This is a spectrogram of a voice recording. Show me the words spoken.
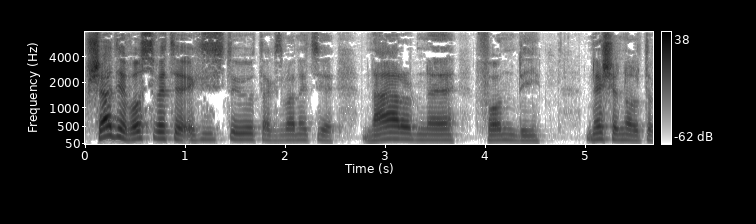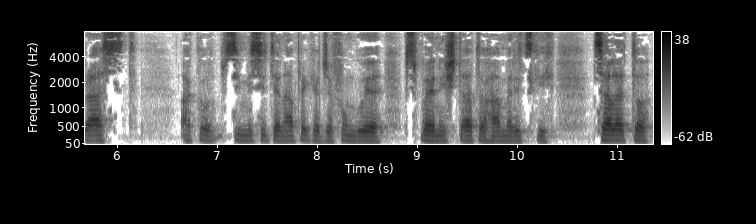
Všade vo svete existujú tzv. tie národné fondy, National Trust, ako si myslíte napríklad, že funguje v Spojených štátoch amerických celé to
